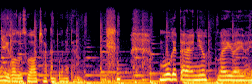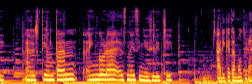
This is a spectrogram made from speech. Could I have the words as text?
Noraino igo duzu ahotsa kantu honetan. Mugetaraino, bai, bai, bai. Abesti hontan, hain gora ez nahi inoiz iritsi. Ariketa modura?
